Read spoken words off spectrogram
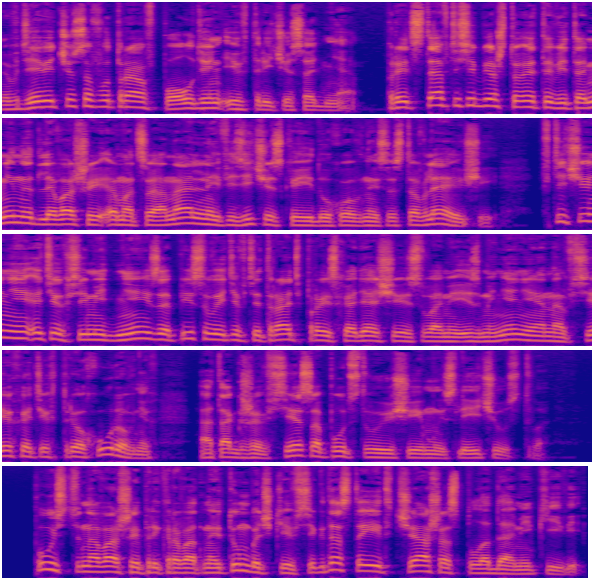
В 9 часов утра, в полдень и в 3 часа дня. Представьте себе, что это витамины для вашей эмоциональной, физической и духовной составляющей – в течение этих семи дней записывайте в тетрадь происходящие с вами изменения на всех этих трех уровнях, а также все сопутствующие мысли и чувства. Пусть на вашей прикроватной тумбочке всегда стоит чаша с плодами киви.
